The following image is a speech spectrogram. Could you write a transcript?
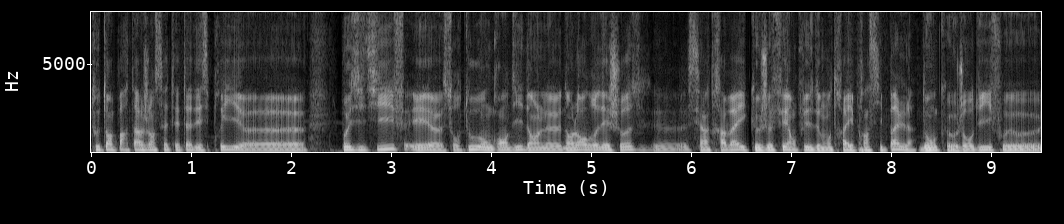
tout en partageant cet état d'esprit euh, positif et euh, surtout on grandit dans l'ordre des choses. Euh, c'est un travail que je fais en plus de mon travail principal. Donc aujourd'hui il faut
